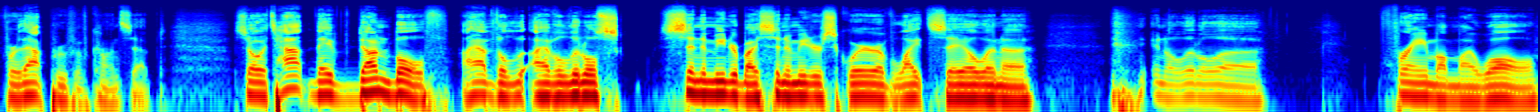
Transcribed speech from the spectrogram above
for that proof of concept. So it's hap- they've done both. I have the I have a little s- centimeter by centimeter square of light sail in a in a little uh frame on my wall.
